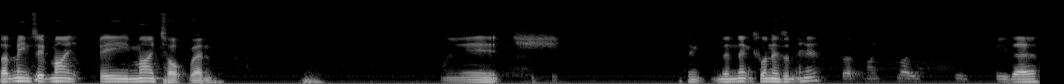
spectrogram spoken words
that means it might be my talk then. Which I think the next one isn't here, but my slide should be there.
